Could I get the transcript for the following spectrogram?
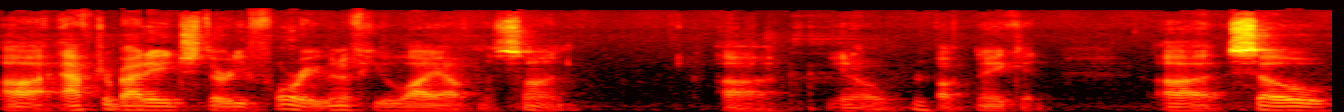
uh, after about age 34, even if you lie out in the sun, uh, you know, buck naked. Uh, so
